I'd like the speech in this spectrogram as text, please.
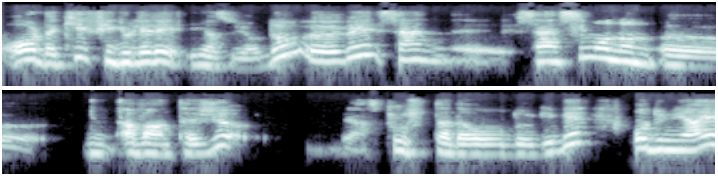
Oradaki figürleri yazıyordu ve sen sen Simon'un avantajı biraz Proust'ta da olduğu gibi o dünyaya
